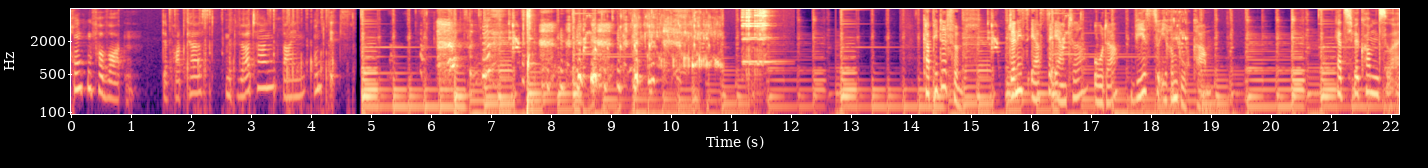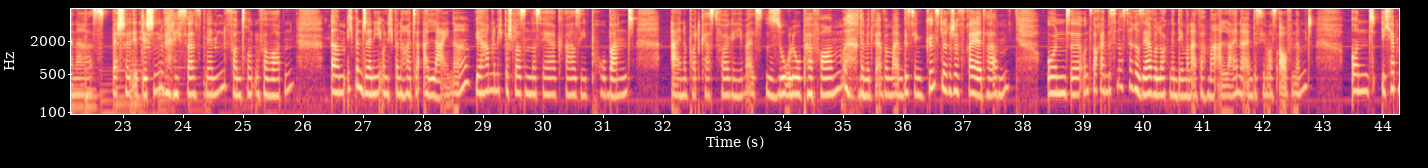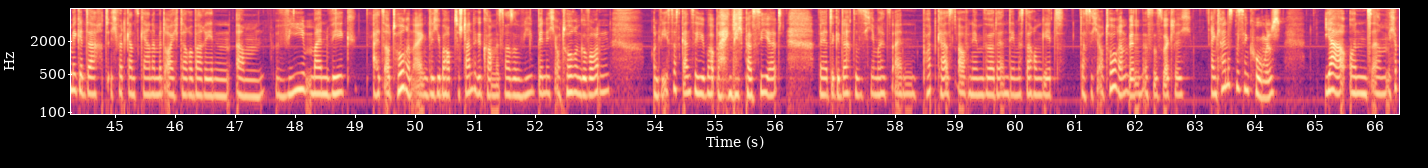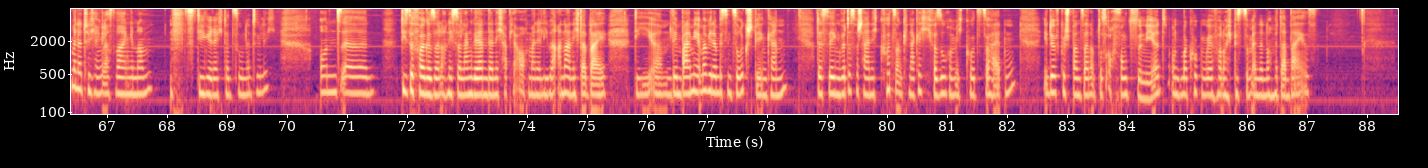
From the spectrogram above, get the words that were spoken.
Trunken vor Worten. Der Podcast mit Wörtern, Wein und Witz. Kapitel 5 Jennys erste Ernte oder wie es zu ihrem Buch kam. Herzlich willkommen zu einer Special Edition, würde ich es fast nennen, von Trunken vor Worten. Ähm, ich bin Jenny und ich bin heute alleine. Wir haben nämlich beschlossen, dass wir quasi pro Band eine Podcast-Folge jeweils solo performen, damit wir einfach mal ein bisschen künstlerische Freiheit haben und äh, uns auch ein bisschen aus der Reserve locken, indem man einfach mal alleine ein bisschen was aufnimmt. Und ich habe mir gedacht, ich würde ganz gerne mit euch darüber reden, ähm, wie mein Weg als Autorin eigentlich überhaupt zustande gekommen ist. Also wie bin ich Autorin geworden und wie ist das Ganze hier überhaupt eigentlich passiert? Wer hätte gedacht, dass ich jemals einen Podcast aufnehmen würde, in dem es darum geht, dass ich Autorin bin? Es ist wirklich ein kleines bisschen komisch. Ja, und ähm, ich habe mir natürlich ein Glas Wein genommen, stilgerecht dazu natürlich. Und äh, diese Folge soll auch nicht so lang werden, denn ich habe ja auch meine liebe Anna nicht dabei, die ähm, den Ball mir immer wieder ein bisschen zurückspielen kann. Deswegen wird es wahrscheinlich kurz und knackig. Ich versuche mich kurz zu halten. Ihr dürft gespannt sein, ob das auch funktioniert und mal gucken, wer von euch bis zum Ende noch mit dabei ist.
